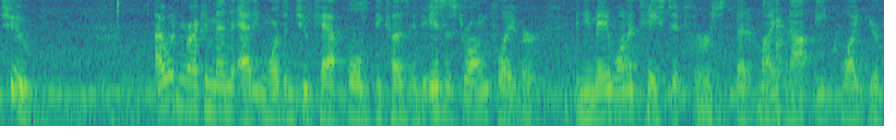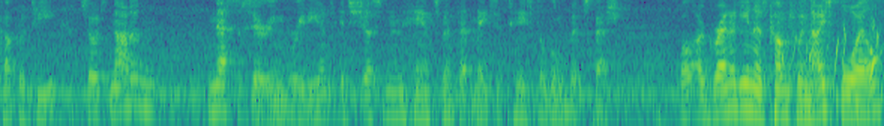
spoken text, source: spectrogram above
two. I wouldn't recommend adding more than two capfuls because it is a strong flavor and you may want to taste it first that it might not be quite your cup of tea. So it's not a necessary ingredient. It's just an enhancement that makes it taste a little bit special. Well, our grenadine has come to a nice boil,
